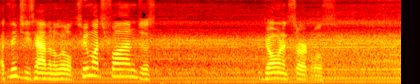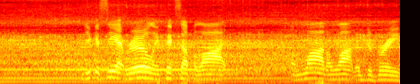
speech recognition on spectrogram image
I think she's having a little too much fun just going in circles. You can see it really picks up a lot, a lot, a lot of debris.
